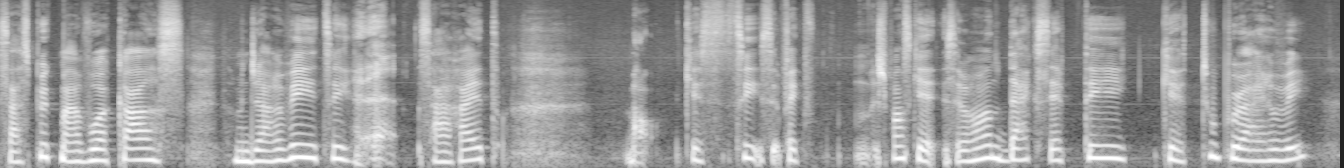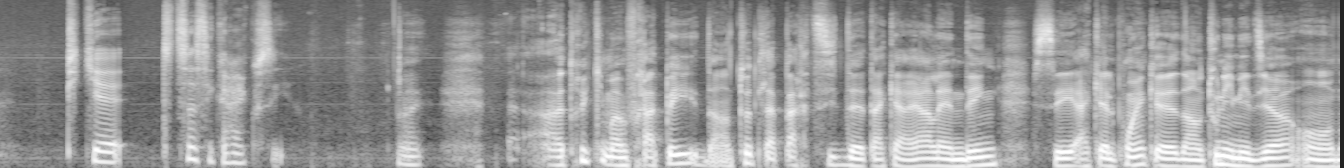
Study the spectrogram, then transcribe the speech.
ça se peut que ma voix casse. Ça m'est déjà arrivé, tu sais, ça arrête. Je pense que c'est vraiment d'accepter que tout peut arriver, puis que tout ça, c'est correct aussi. Ouais. Un truc qui m'a frappé dans toute la partie de ta carrière landing, c'est à quel point que dans tous les médias, on,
